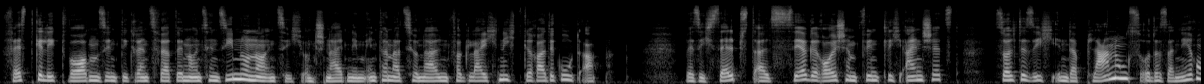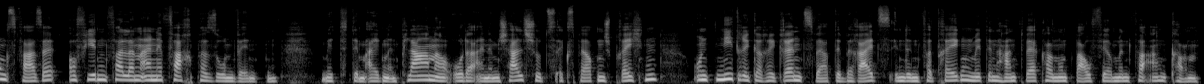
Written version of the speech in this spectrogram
Festgelegt worden sind die Grenzwerte 1997 und schneiden im internationalen Vergleich nicht gerade gut ab. Wer sich selbst als sehr geräuschempfindlich einschätzt, sollte sich in der Planungs- oder Sanierungsphase auf jeden Fall an eine Fachperson wenden, mit dem eigenen Planer oder einem Schallschutzexperten sprechen und niedrigere Grenzwerte bereits in den Verträgen mit den Handwerkern und Baufirmen verankern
